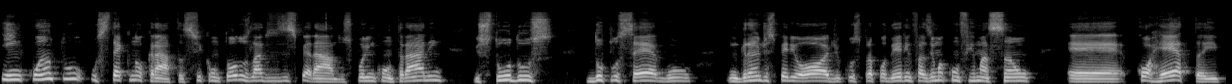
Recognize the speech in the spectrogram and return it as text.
e enquanto os tecnocratas ficam todos lá desesperados por encontrarem estudos duplo cego em grandes periódicos para poderem fazer uma confirmação é, correta e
